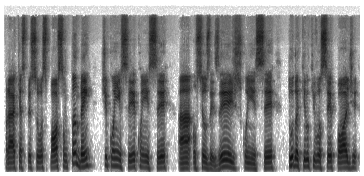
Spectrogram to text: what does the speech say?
para que as pessoas possam também te conhecer, conhecer ah, os seus desejos, conhecer tudo aquilo que você pode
